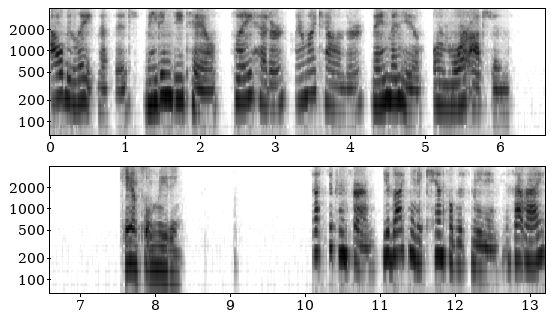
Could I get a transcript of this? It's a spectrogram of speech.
I'll be late message, meeting details, play header, clear my calendar, main menu, or more options. Cancel meeting. Just to confirm, you'd like me to cancel this meeting, is that right?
